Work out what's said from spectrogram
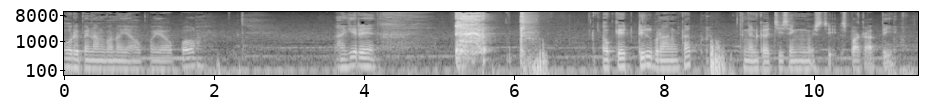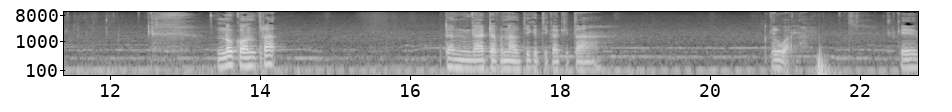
Uripe nang kono ya apa ya apa. Akhirnya oke deal berangkat dengan gaji sing mesti sepakati no kontrak dan nggak ada penalti ketika kita keluar. Oke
